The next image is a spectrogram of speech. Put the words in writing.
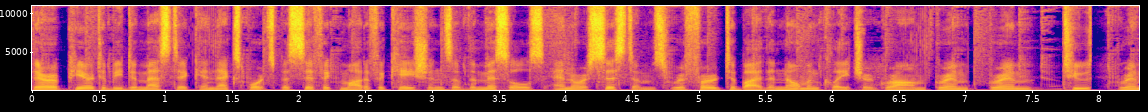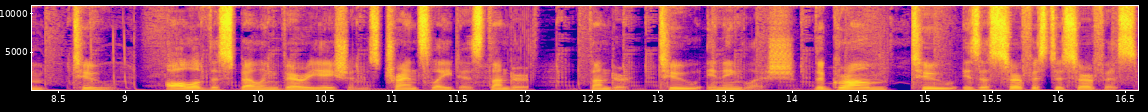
There appear to be domestic and export-specific modifications of the missiles and or systems referred to by the nomenclature GROM, GRIM, GRIM, 2, GRIM, 2. All of the spelling variations translate as Thunder, Thunder, 2 in English. The GROM, 2 is a surface-to-surface,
